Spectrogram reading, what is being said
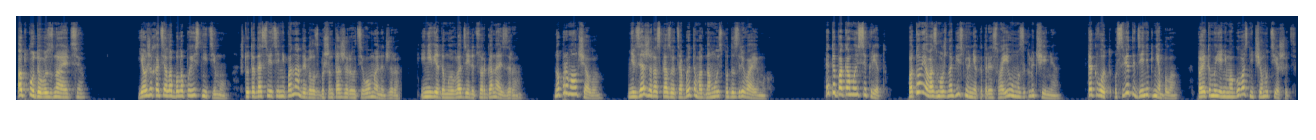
Откуда вы знаете? Я уже хотела было пояснить ему, что тогда Свете не понадобилось бы шантажировать его менеджера и неведомую владелицу органайзера, но промолчала. Нельзя же рассказывать об этом одному из подозреваемых. Это пока мой секрет. Потом я, возможно, объясню некоторые свои умозаключения. Так вот, у Светы денег не было, поэтому я не могу вас ничем утешить.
